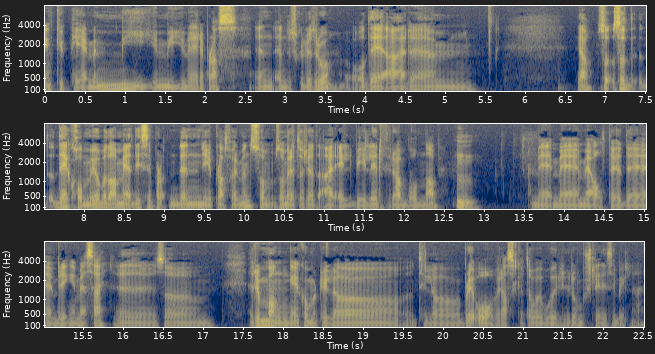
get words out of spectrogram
en kupé med mye, mye mer plass enn en du skulle tro. Og det er um, ja, så, så det kommer jo da med disse, den nye plattformen, som, som rett og slett er elbiler fra bånn av. Mm. Med, med, med alt det det bringer med seg. Uh, Så jeg tror mange kommer til å, til å bli overrasket over hvor romslige disse bilene er.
